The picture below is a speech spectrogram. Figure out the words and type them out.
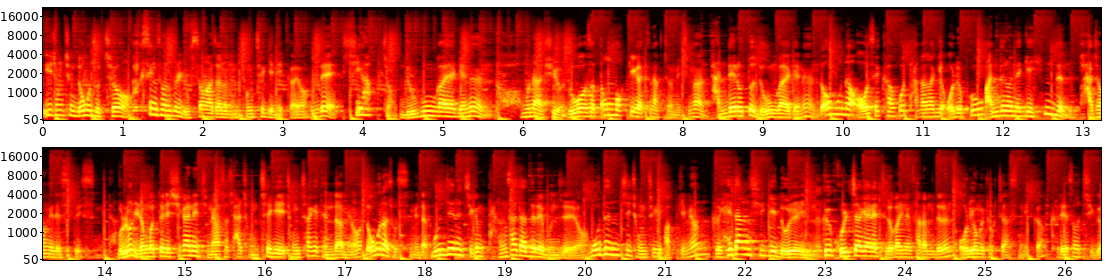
이 정책 너무 좋죠. 학생 선수를 육성하자는 정책이니까요. 근데 C 학점 누군가에게는 너무나 쉬워. 누워서 떡 먹기 같은 학점이지만 반대로 또 누군가에게는 너무나 어색하고 다가가기 어렵고 만들어내기 힘든 과정이 될 수도 있습니다. 물론 이런 것들이 시간이 지나서 잘 정책이 정착이 된다면 너무나 좋습니다. 문제는 지금 당사자들의 문제 예요. 뭐든지 정책이 바뀌면 그 해당 시기에 놓여 있는 그 골짜기 안에 들어가 있는 사람들은 어려움을 겪지 않습니까? 그래서 지금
